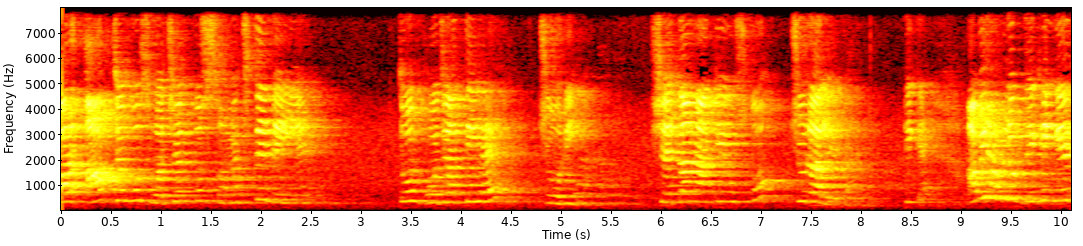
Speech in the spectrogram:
और आप जब उस वचन को समझते नहीं है तो हो जाती है चोरी शैतान आके उसको चुरा लेता है ठीक है अभी हम लोग देखेंगे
